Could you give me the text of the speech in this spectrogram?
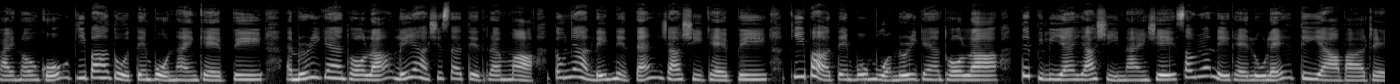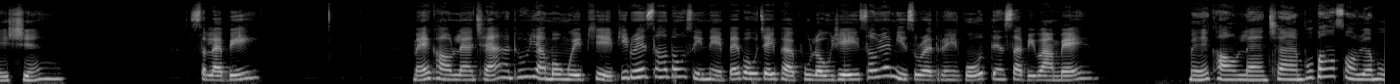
ခိုင်နှုန်းကိုပြည်ပသို့တင်ပို့နိုင်ခဲ့ပြီးအမေရိကန်ဒေါ်လာ481ဒရမ3.4နှစ်တန်ရရှိခဲ့ပြီးပြည်ပတင်ပို့မှုအမေရိကန်ဒေါ်လာ1ဘီလီယံရရှိနိုင်ရေးဆောင်ရွက်နေတယ်လို့လည်းသိရပါတယ်ရှင်။ဆလဘီ မဲခေါင်လန်ချန်အထူးရန်ပုံငွေဖြင့်ပြည်တွင်းစားသုံးစီနှင့်ပဲပုတ်ကျိတ်ဖတ်ဖူလုံရေးဆောင်ရွက်မည်ဆိုတဲ့သတင်းကိုတင်ဆက်ပေးပါမယ်။ မဲခေါင်လန်ချန်ပူပေါင်းဆောင်ရွက်မှု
